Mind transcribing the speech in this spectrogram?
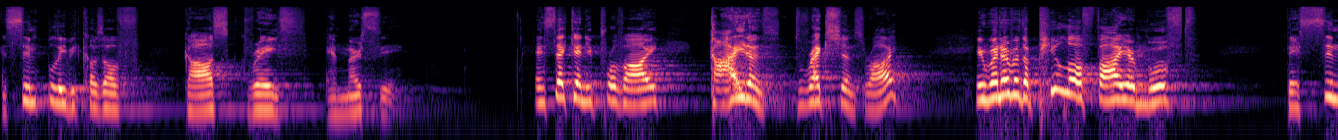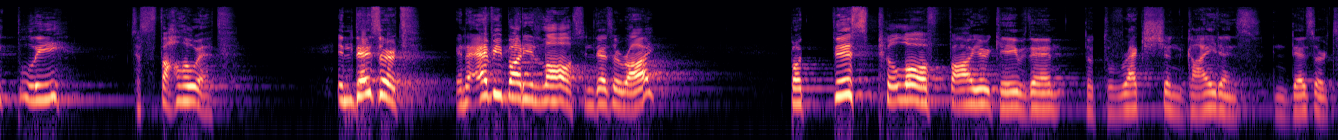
And simply because of God's grace and mercy. And second, He provide guidance, directions, right? And whenever the pillar of fire moved, they simply just follow it. In desert, and everybody lost in desert, right? But this pillar of fire gave them the direction, guidance in deserts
